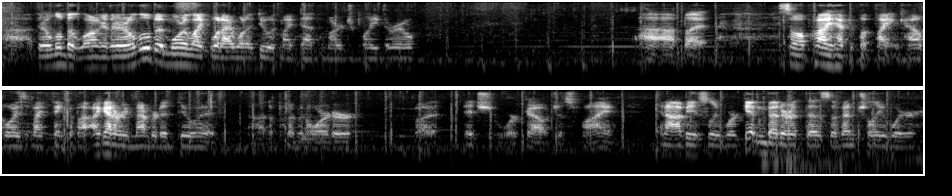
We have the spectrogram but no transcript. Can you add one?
Uh, they're a little bit longer. They're a little bit more like what I want to do with my Death March playthrough. Uh, but so I'll probably have to put Fighting Cowboys if I think about. I gotta remember to do it uh, to put them in order, but it should work out just fine. And obviously, we're getting better at this. Eventually, we're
